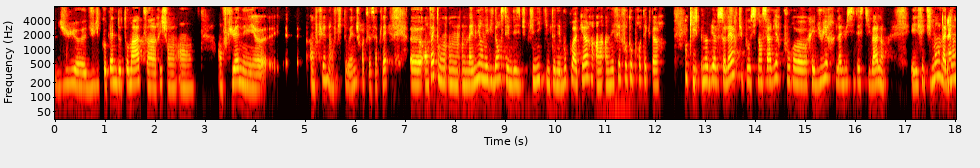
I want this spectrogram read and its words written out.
du du lycopène de tomate riche en, en, en fluène et en fluène et en phytoène, je crois que ça s'appelait. Euh, en fait, on, on, on, a mis en évidence, c'était une des études cliniques qui me tenait beaucoup à cœur, un, un effet photoprotecteur. Okay. Puisque nos solaire, tu peux aussi t'en servir pour euh, réduire la lucite estivale. Et effectivement, on a bien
